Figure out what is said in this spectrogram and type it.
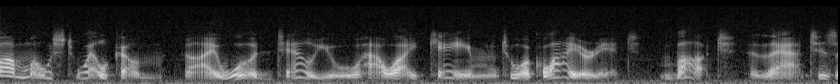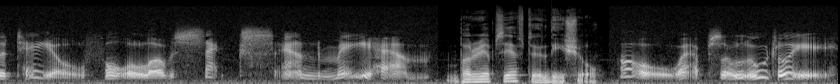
are most welcome. I would tell you how I came to acquire it, but that is a tale full of sex and mayhem. Perhaps after the show. Oh, absolutely.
